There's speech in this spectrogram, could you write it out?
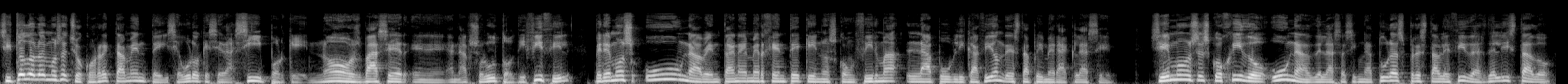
Si todo lo hemos hecho correctamente, y seguro que será así porque no os va a ser eh, en, absoluto difícil, veremos una ventana emergente que nos confirma la publicación de esta primera clase. Si hemos escogido una de las asignaturas preestablecidas del listado,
